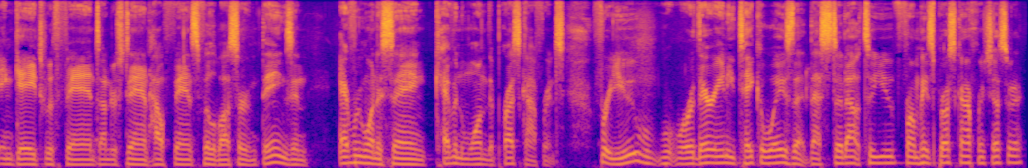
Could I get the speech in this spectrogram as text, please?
engage with fans, understand how fans feel about certain things, and everyone is saying Kevin won the press conference. For you, were there any takeaways that, that stood out to you from his press conference yesterday?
